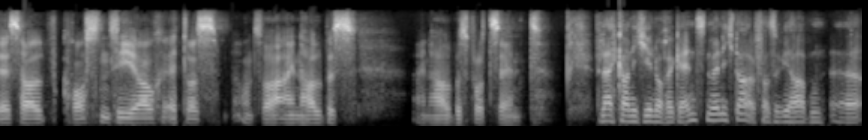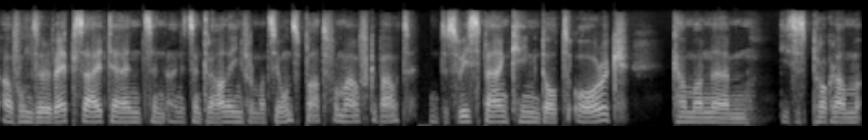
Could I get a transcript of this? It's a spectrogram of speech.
Deshalb kosten sie auch etwas, und zwar ein halbes, ein halbes Prozent. Vielleicht kann ich hier noch ergänzen, wenn ich darf. Also wir haben äh, auf unserer Webseite ein, eine zentrale Informationsplattform aufgebaut. Unter swissbanking.org kann man ähm, dieses Programm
